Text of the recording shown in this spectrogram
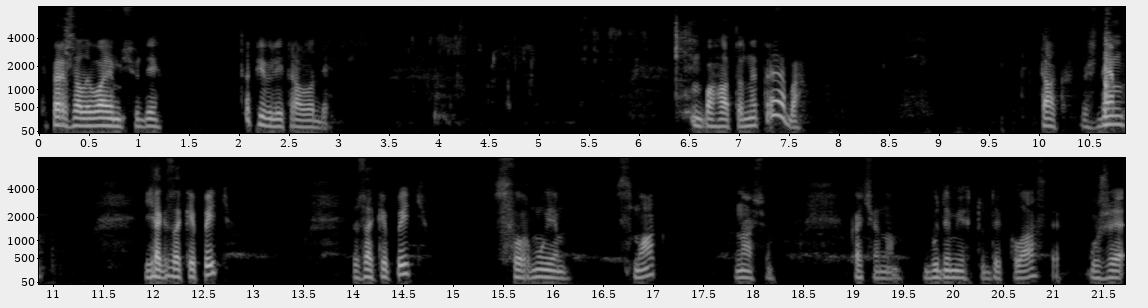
Тепер заливаємо сюди та пів літра води. Багато не треба. Так, ждемо, як закипить. Закипить, сформуємо смак нашим качанам. Будемо їх туди класти уже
